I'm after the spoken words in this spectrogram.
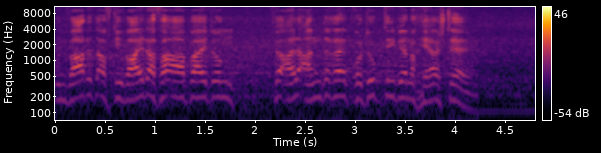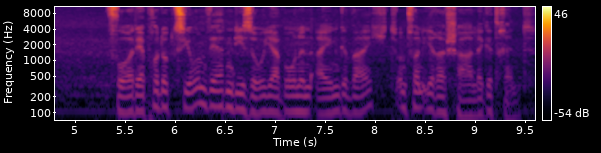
und wartet auf die Weiterverarbeitung für all andere Produkte, die wir noch herstellen. Vor der Produktion werden die Sojabohnen eingeweicht und von ihrer Schale getrennt.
